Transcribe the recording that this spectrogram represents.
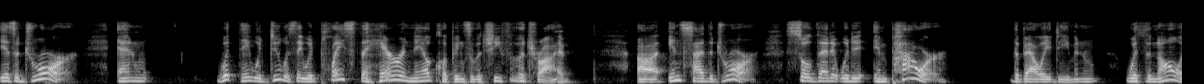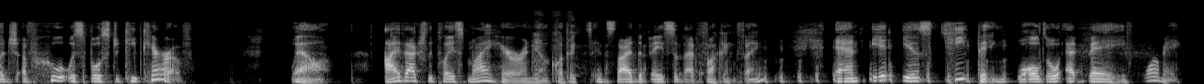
is a drawer. And what they would do is they would place the hair and nail clippings of the chief of the tribe uh, inside the drawer so that it would empower the belly demon with the knowledge of who it was supposed to keep care of. Well, I've actually placed my hair and nail clippings inside the base of that fucking thing, and it is keeping Waldo at bay for me.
